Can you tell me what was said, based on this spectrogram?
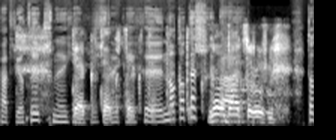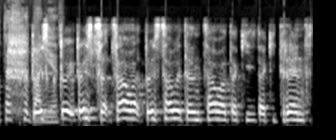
patriotycznych, tak, tak, takich, tak, tak, no to też no, chyba... No bardzo różnych. To też chyba to jest, nie. To, to, jest cała, to jest cały ten, cała taki, taki trend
